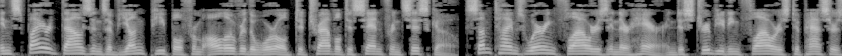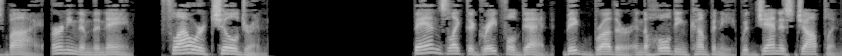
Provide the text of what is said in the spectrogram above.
inspired thousands of young people from all over the world to travel to San Francisco, sometimes wearing flowers in their hair and distributing flowers to passers-by, earning them the name, Flower Children. Bands like the Grateful Dead, Big Brother and the Holding Company with Janis Joplin,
